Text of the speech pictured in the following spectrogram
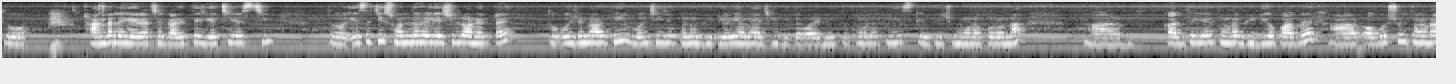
তো ঠান্ডা লেগে গেছে, গাড়িতে গেছি, এসছি। তো এসেছি, সন্ধে হয়ে গেছিল অনেকটাই তো ওই জন্য আর কি বলছি যে কোনো ভিডিওই আমি আজকে দিতে পারিনি। তো তোমরা প্লিজ কেউ কিছু মনে করো না। আর কাল থেকে তোমরা ভিডিও পাবে। আর অবশ্যই তোমরা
